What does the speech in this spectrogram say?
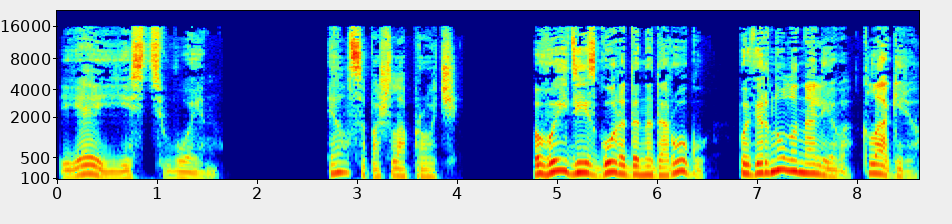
я и есть воин». Элса пошла прочь. Выйдя из города на дорогу, повернула налево, к лагерю.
